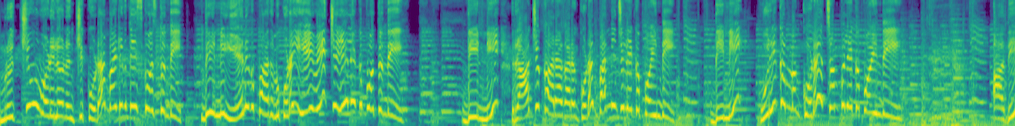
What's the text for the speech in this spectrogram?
మృత్యువు ఒడిలో నుంచి కూడా బయటకు తీసుకువస్తుంది. దీన్ని ఏనుగు పాదము కూడా ఏమీ చేయలేకపోతుంది. దీన్ని రాజు కారాగారం కూడా బంధించలేకపోయింది. దీన్ని ఉరికమ్మం కూడా చంపలేకపోయింది. అది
